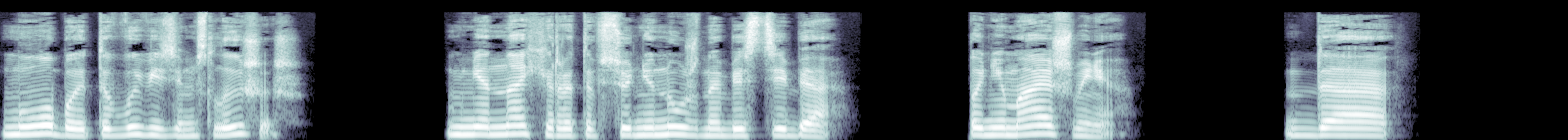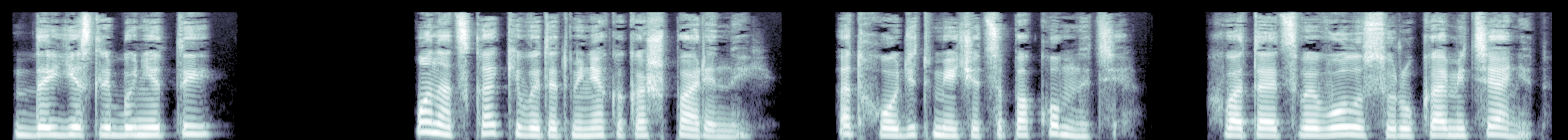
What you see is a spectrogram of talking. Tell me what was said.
Мы оба это вывезем, слышишь? Мне нахер это все не нужно без тебя. Понимаешь меня? Да... Да если бы не ты... Он отскакивает от меня, как ошпаренный. Отходит, мечется по комнате. Хватает свои волосы, руками тянет.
